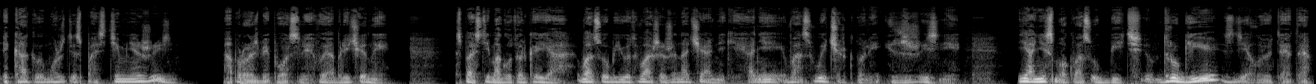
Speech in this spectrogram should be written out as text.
«И как вы можете спасти мне жизнь?» «О просьбе после вы обречены. Спасти могу только я. Вас убьют ваши же начальники. Они вас вычеркнули из жизни. Я не смог вас убить. Другие сделают это».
